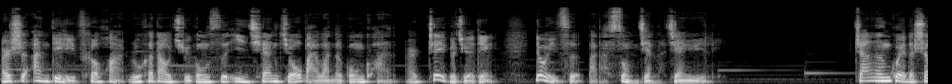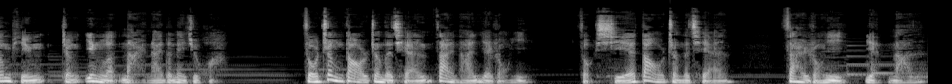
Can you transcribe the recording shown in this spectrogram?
而是暗地里策划如何盗取公司一千九百万的公款，而这个决定又一次把他送进了监狱里。詹恩贵的生平正应了奶奶的那句话：“走正道挣的钱再难也容易，走邪道挣的钱再容易也难。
